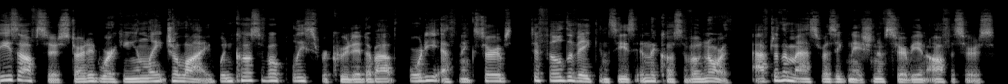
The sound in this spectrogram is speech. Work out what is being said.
These officers started working in late July when Kosovo police recruited about 40 ethnic Serbs to fill the vacancies in the Kosovo North after the mass resignation of Serbian officers.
